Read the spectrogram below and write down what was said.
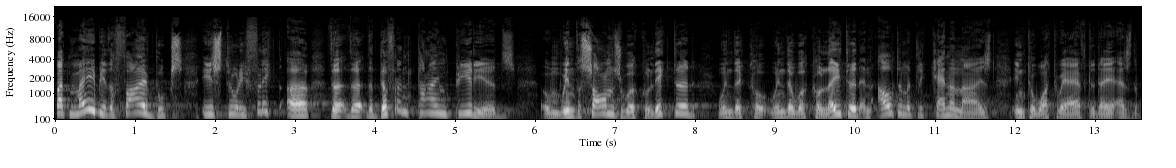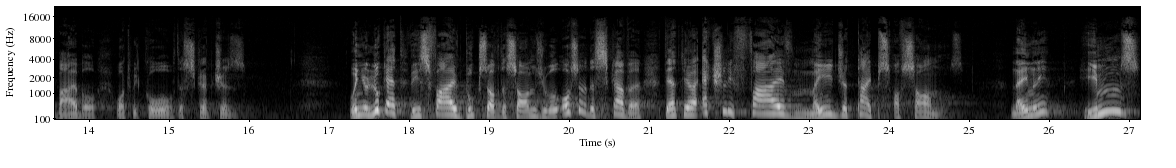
But maybe the five books is to reflect uh, the, the, the different time periods um, when the Psalms were collected, when they, co- when they were collated, and ultimately canonized into what we have today as the Bible, what we call the Scriptures. When you look at these five books of the Psalms, you will also discover that there are actually five major types of Psalms namely, hymns,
